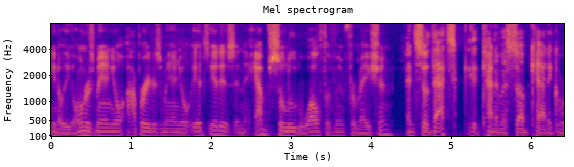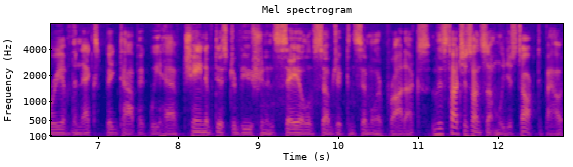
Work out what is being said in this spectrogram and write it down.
You know, the owner's manual, operator's manual. It's it is an absolute wealth of information. And so that's kind of a subcategory of the next big topic we have chain of distribution and sale of subject and similar products. This touches on something we just talked about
